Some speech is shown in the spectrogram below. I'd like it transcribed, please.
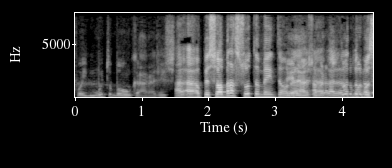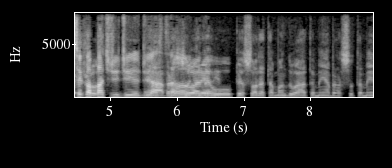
foi muito bom, cara. A gente A- teve- a- o pessoal abraçou também, então, Ele né? Já, a abraçou, galera todo você com a abraçou. parte de, de, de É, ação, abraçou, né? O pessoal da Tamanduá também abraçou também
